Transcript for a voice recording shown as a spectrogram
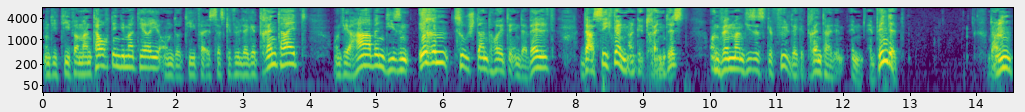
Und je tiefer man taucht in die Materie, umso tiefer ist das Gefühl der Getrenntheit. Und wir haben diesen irren Zustand heute in der Welt, dass sich, wenn man getrennt ist und wenn man dieses Gefühl der Getrenntheit empfindet, dann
